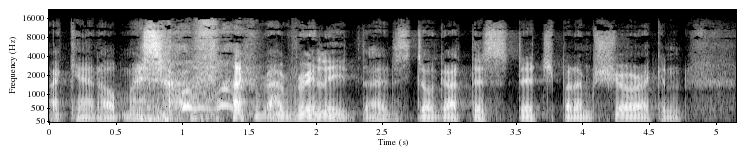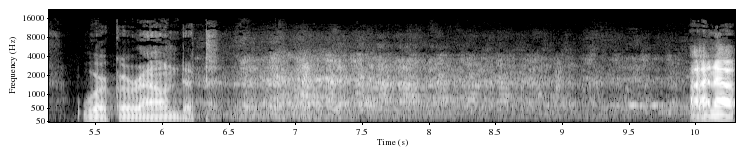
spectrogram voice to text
I can't help myself. I, I really, I still got this stitch, but I'm sure I can work around it. I know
